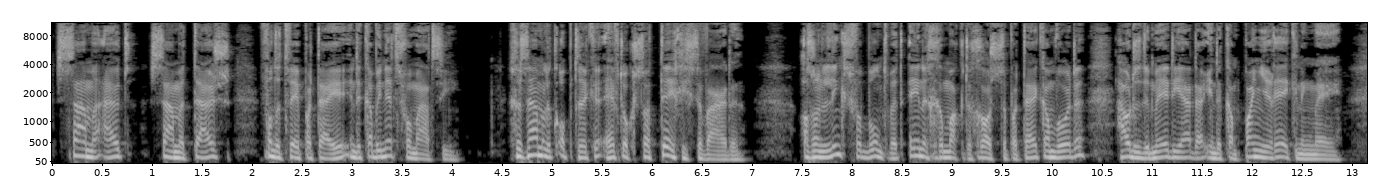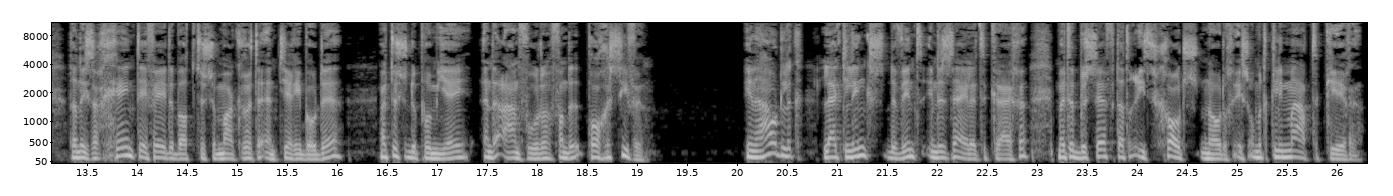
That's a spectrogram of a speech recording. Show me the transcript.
samen uit, samen thuis van de twee partijen in de kabinetsformatie. Gezamenlijk optrekken heeft ook strategische waarde. Als een linksverbond met enig gemak de grootste partij kan worden, houden de media daar in de campagne rekening mee. Dan is er geen tv-debat tussen Mark Rutte en Thierry Baudet, maar tussen de premier en de aanvoerder van de progressieven. Inhoudelijk lijkt links de wind in de zeilen te krijgen met het besef dat er iets groots nodig is om het klimaat te keren.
